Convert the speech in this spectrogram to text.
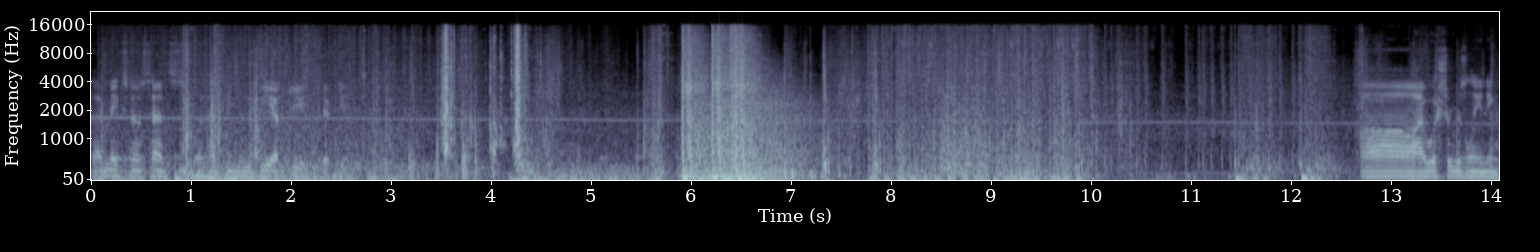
That makes no sense. What happened to the BFG 50? Oh, I wish it was leaning.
